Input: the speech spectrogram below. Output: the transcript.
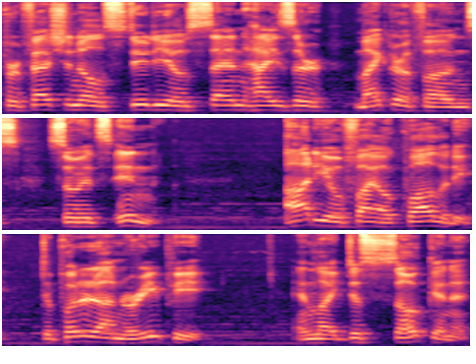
professional studio Sennheiser microphones, so it's in audiophile quality to put it on repeat and like just soak in it.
